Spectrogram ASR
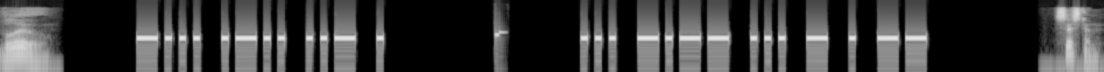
Blue. System.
